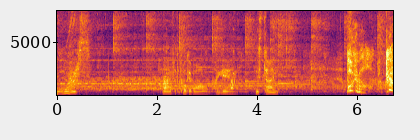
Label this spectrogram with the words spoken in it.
Nice. Now for the Pokeball again. This time. Pokeball! Go!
